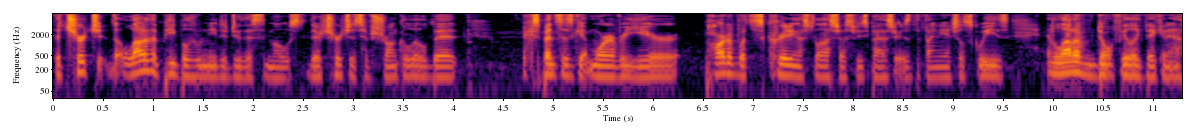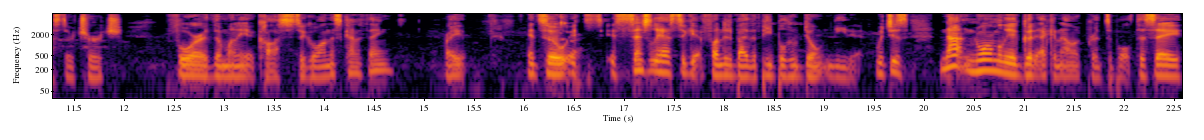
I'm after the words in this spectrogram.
the church. A lot of the people who need to do this the most, their churches have shrunk a little bit. Expenses get more every year, part of what's creating a lot of stress for these pastors is the financial squeeze, and a lot of them don't feel like they can ask their church for the money it costs to go on this kind of thing, right? And so it's, it essentially has to get funded by the people who don't need it, which is not normally a good economic principle to say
